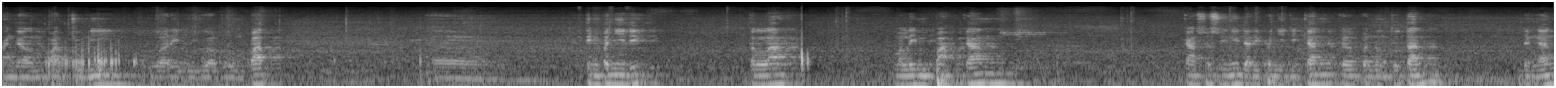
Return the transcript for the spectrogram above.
tanggal 4 Juni 2024 eh, tim penyidik telah melimpahkan kasus ini dari penyidikan ke penuntutan dengan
